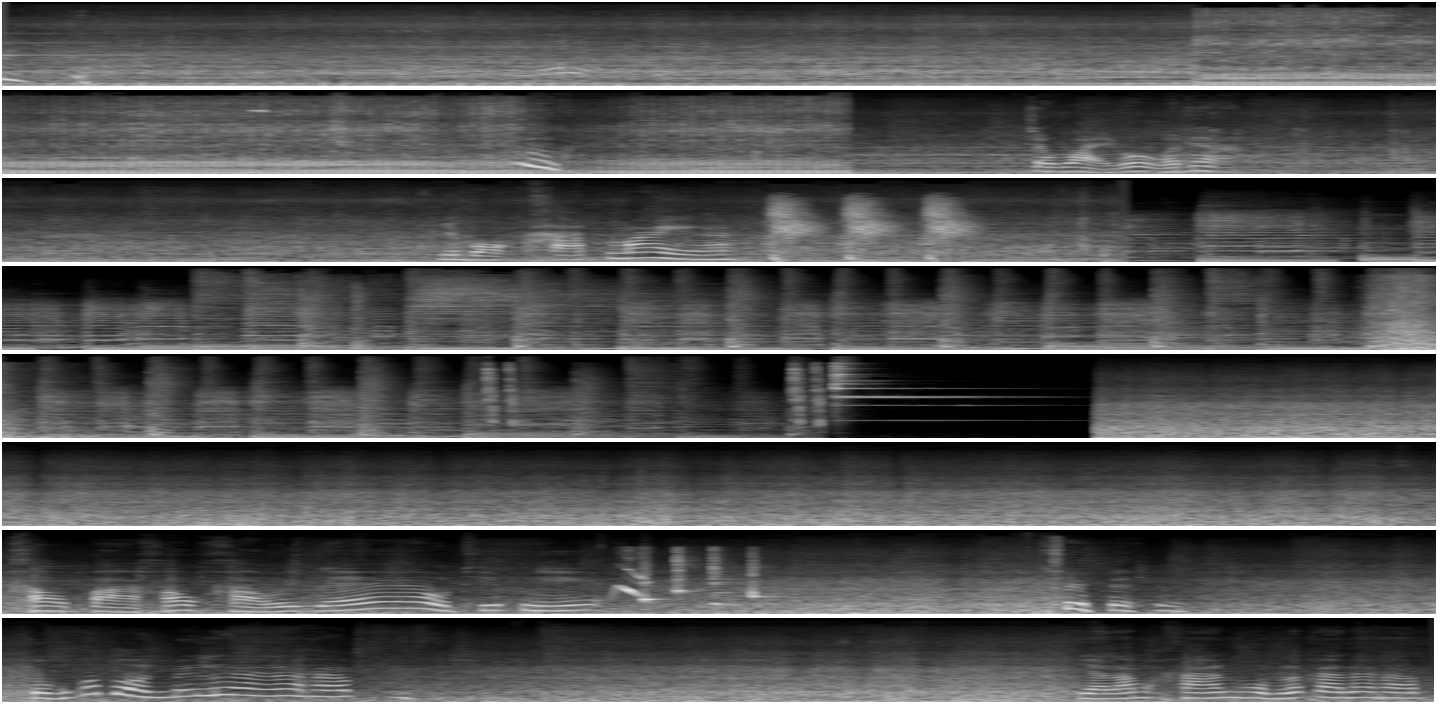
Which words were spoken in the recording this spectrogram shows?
้ยจะไหวปะวะเนี่ย อย่าบอกคาดไหมนะ ป่าเข้าเขาอีกแล้วทริปนี้ ผมก็บ่นไปเรื่อยนะครับ อย่าลำคาญผมแล้วกันนะครับ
